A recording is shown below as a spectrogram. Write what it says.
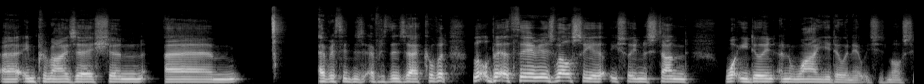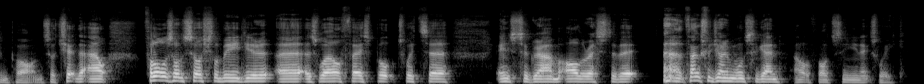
uh, improvisation. Um, everything's everything's there covered. A little bit of theory as well, so you so you understand what you're doing and why you're doing it, which is most important. So check that out. Follow us on social media uh, as well: Facebook, Twitter, Instagram, all the rest of it. Thanks for joining me once again. I look forward to seeing you next week.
